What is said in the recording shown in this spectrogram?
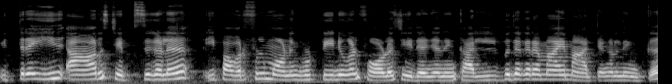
ഇത്ര ഈ ആറ് സ്റ്റെപ്സുകൾ ഈ പവർഫുൾ മോർണിംഗ് റുട്ടീനുകൾ ഫോളോ ചെയ്ത് കഴിഞ്ഞാൽ നിങ്ങൾക്ക് അത്ഭുതകരമായ മാറ്റങ്ങൾ നിങ്ങൾക്ക്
